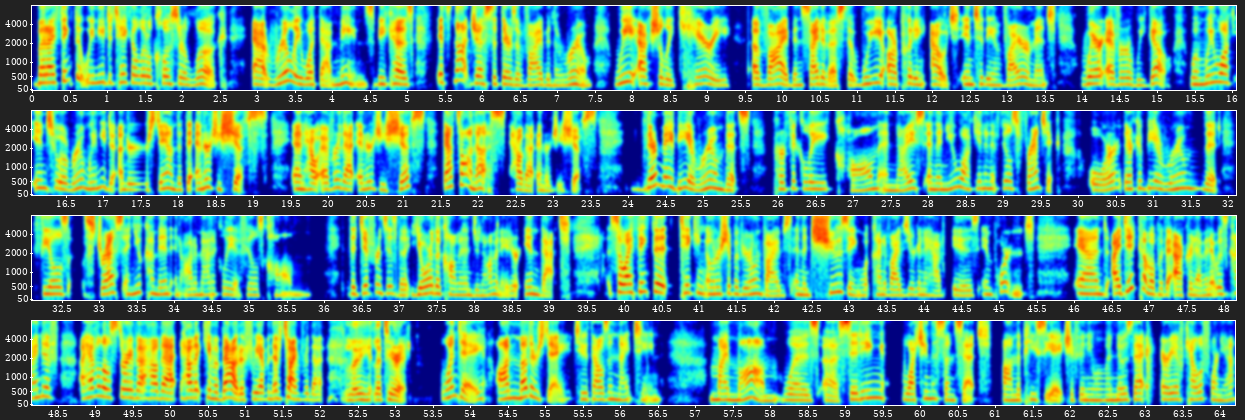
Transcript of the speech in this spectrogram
But I think that we need to take a little closer look at really what that means because it's not just that there's a vibe in the room. We actually carry a vibe inside of us that we are putting out into the environment wherever we go. When we walk into a room, we need to understand that the energy shifts. And however that energy shifts, that's on us how that energy shifts. There may be a room that's perfectly calm and nice, and then you walk in and it feels frantic. Or there could be a room that feels stress, and you come in and automatically it feels calm. The difference is that you're the common denominator in that. So I think that taking ownership of your own vibes and then choosing what kind of vibes you're going to have is important. And I did come up with an acronym and it was kind of I have a little story about how that how that came about if we have enough time for that. Let me, let's hear it. one day on Mother's Day, 2019, my mom was uh, sitting watching the sunset on the PCH, if anyone knows that area of California.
